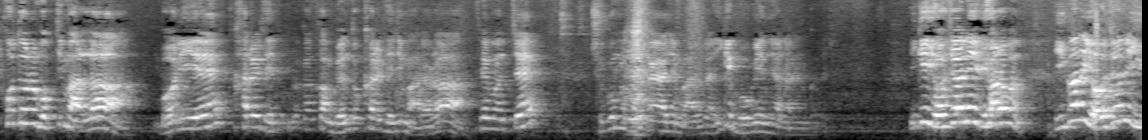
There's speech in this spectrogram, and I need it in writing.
포도를 먹지 말라 머리에 칼을 대지 그러니까 면도칼을 대지 말아라 세 번째 죽음을 가까이 하지 말아라. 이게 뭐겠냐라는 거죠. 이게 여전히 여러분 이거는 여전히 이,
